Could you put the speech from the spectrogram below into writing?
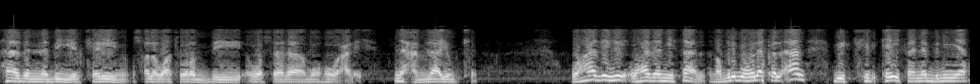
هذا النبي الكريم صلوات ربي وسلامه عليه. نعم لا يمكن. وهذه وهذا مثال نضربه لك الآن كيف نبني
